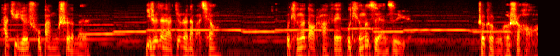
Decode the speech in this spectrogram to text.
他拒绝出办公室的门，一直在那盯着那把枪。不停的倒咖啡，不停的自言自语，这可如何是好啊？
